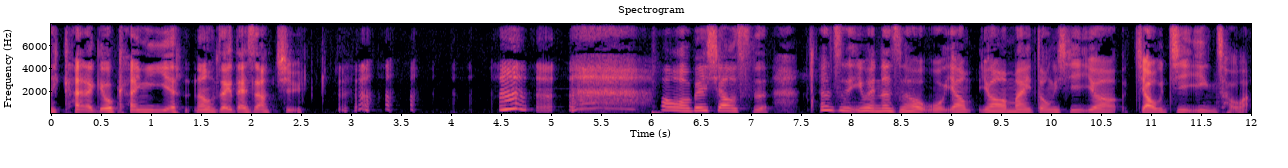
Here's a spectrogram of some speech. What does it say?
开来给我看一眼，然后再戴上去。我被笑死！但是因为那时候我要又要卖东西，又要交际应酬啊。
